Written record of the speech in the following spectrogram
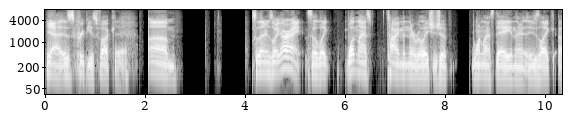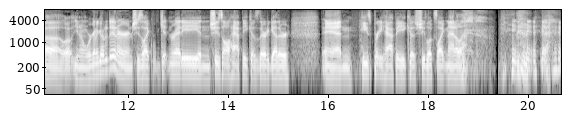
Yeah, is creepy as fuck. yeah. Um. So then it's like, all right. So like one last time in their relationship, one last day, and he's like, uh, well, you know, we're gonna go to dinner, and she's like getting ready, and she's all happy because they're together, and he's pretty happy because she looks like Madeleine. Because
